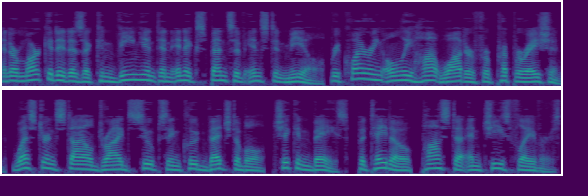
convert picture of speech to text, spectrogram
and are marketed as a convenient and inexpensive instant meal, requiring only hot water for preparation. Western-style dried soups include vegetable, chicken base, potato, pasta and cheese flavors.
